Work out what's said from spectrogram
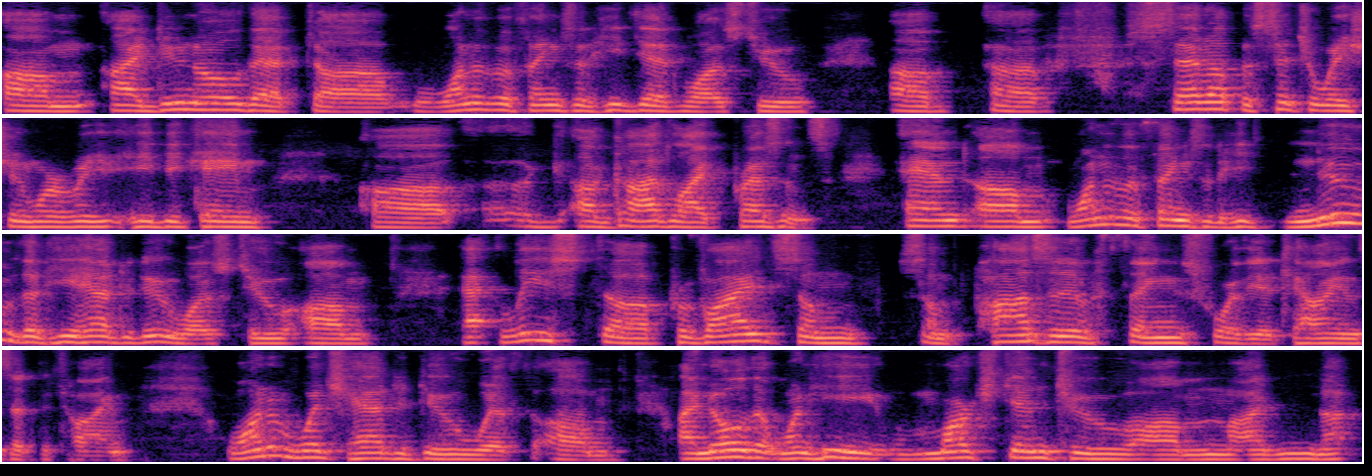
um, I do know that uh, one of the things that he did was to uh, uh, set up a situation where we, he became a, a godlike presence. And um, one of the things that he knew that he had to do was to um, at least uh, provide some some positive things for the Italians at the time. One of which had to do with um, I know that when he marched into um, I'm not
